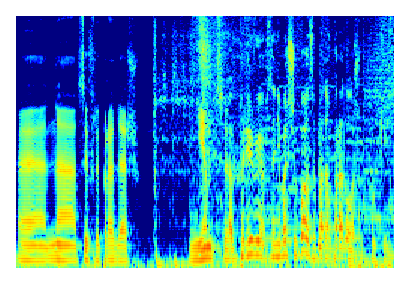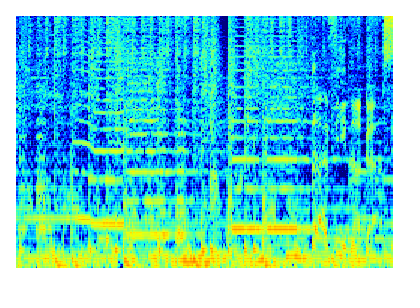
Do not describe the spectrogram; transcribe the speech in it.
э, на цифры продаж немцев. А, Прервемся на небольшую паузу, потом продолжим. Окей. Давиногаз.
